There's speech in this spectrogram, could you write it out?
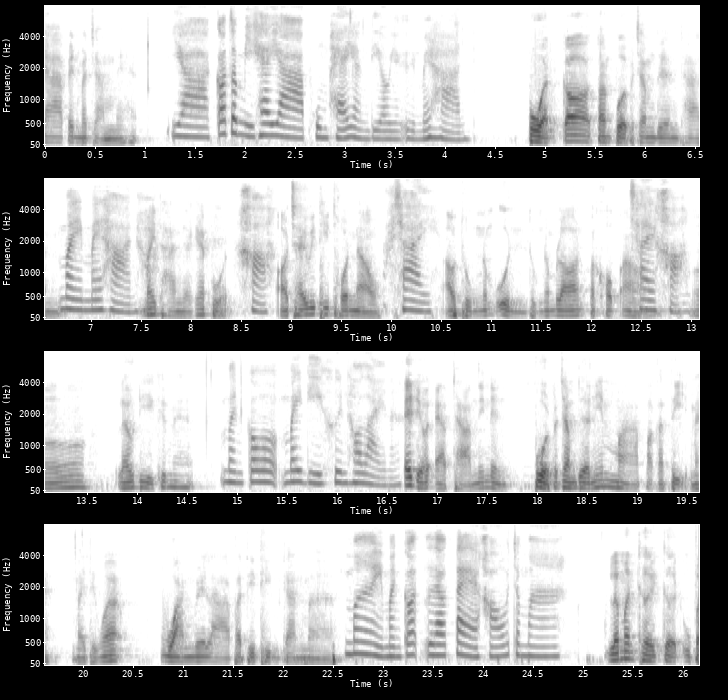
ยาเป็นประจำไหมฮะ ยาก็จะมีแค่ยาภูมิแพ้อย่างเดียวอย่างอื่นไม่ทาน ปวดก็ตอนปวดประจำเดือนทาน ไม่ไม่ทานค่ะไม่ทานยาแก้ปวดค่ะอ๋อใช้วิธีทนเอาใช่ เอาถุงน้ำอุ่น ถุงน้ำร้อนประคบเอาใช่ค่ะอ๋อแล้วดีขึ้นไหมฮะมันก็ไม่ดีขึ้นเท่าไหร่นะ เอ๊ะเดี๋ยวแอบถามนิดนึง ปวดประจำเดือนนี่มาปกติไหมหมายถึงว่า วันเวลาปฏิทินการมา ไม่มันก็แล้วแต่เขาจะมา แล้วมันเคยเกิดอุป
